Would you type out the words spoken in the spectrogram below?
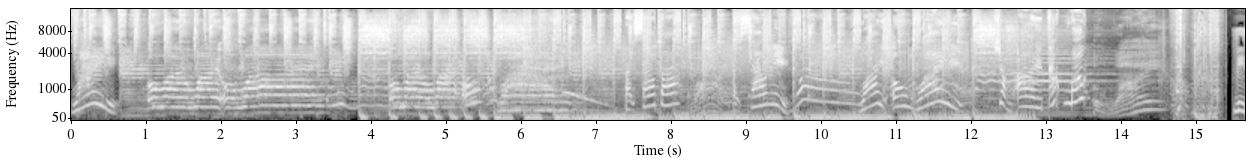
Why? Oh why oh why oh why? Oh why oh why oh why? Tại sao ta? Tại sao nhỉ? Why oh why? Chẳng ai thắc mắc. Oh, why? Vì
